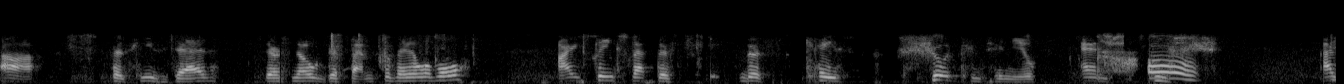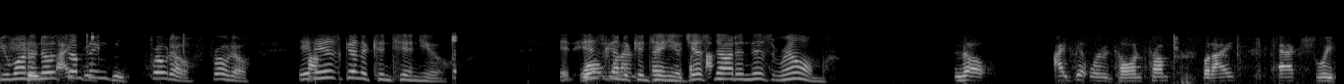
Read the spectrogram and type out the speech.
uh, because he's dead, there's no defense available. I think that this this case should continue, and Oh, I you want to know something? he- Frodo, Frodo, it is going to continue. It is Well, what going to I'm saying continue, just I- not in this realm. No, I get where you're going from, but I actually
